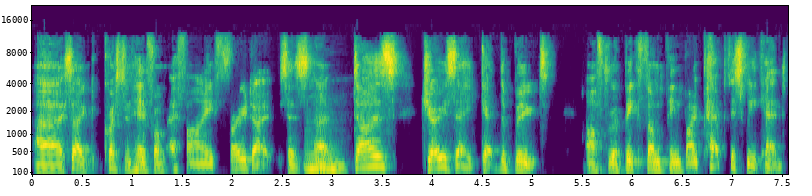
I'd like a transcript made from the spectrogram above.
Uh, so, question here from FI Frodo It says, uh, Mm. "Does Jose get the boot after a big thumping by Pep this weekend?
